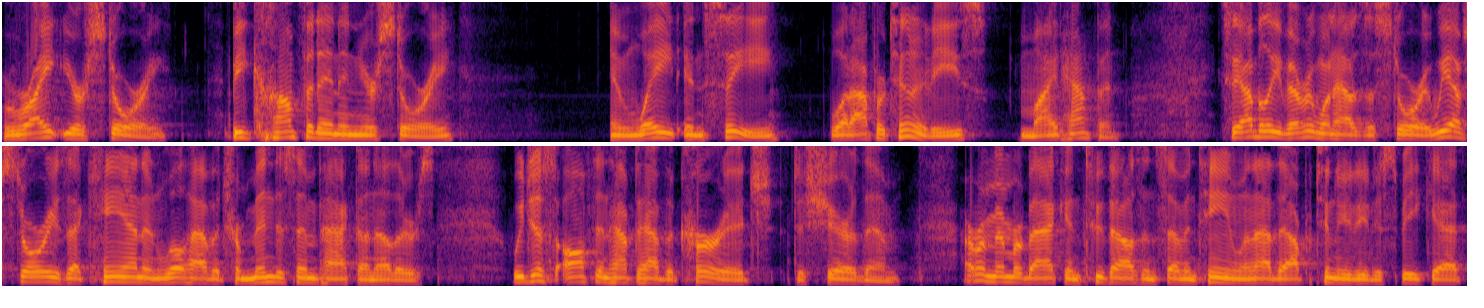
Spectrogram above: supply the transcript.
Write your story. Be confident in your story and wait and see what opportunities might happen. See, I believe everyone has a story. We have stories that can and will have a tremendous impact on others. We just often have to have the courage to share them. I remember back in 2017 when I had the opportunity to speak at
